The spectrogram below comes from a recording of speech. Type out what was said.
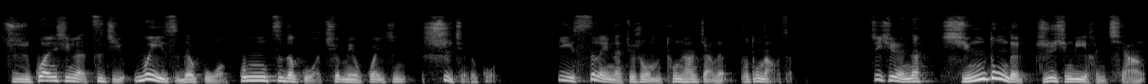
只关心了自己位子的果、工资的果，却没有关心事情的果；第四类呢，就是我们通常讲的不动脑子。这些人呢，行动的执行力很强，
